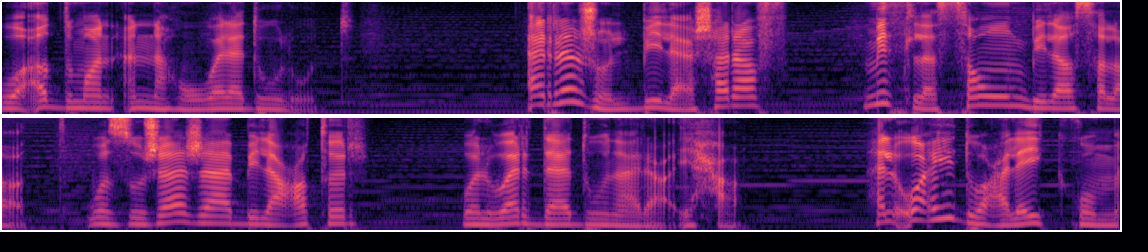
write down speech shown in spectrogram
وأضمن أنه ولد ولود. الرجل بلا شرف مثل الصوم بلا صلاة والزجاجة بلا عطر والوردة دون رائحة. هل أعيد عليكم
